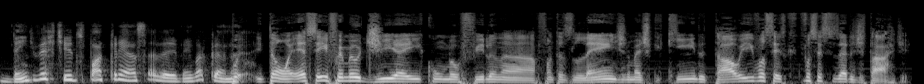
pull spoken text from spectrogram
Bem divertidos pra uma criança ver, bem bacana. Então, esse aí foi meu dia aí com o meu filho na Fantasyland, no Magic Kingdom e tal. E vocês, o que vocês fizeram de tarde?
